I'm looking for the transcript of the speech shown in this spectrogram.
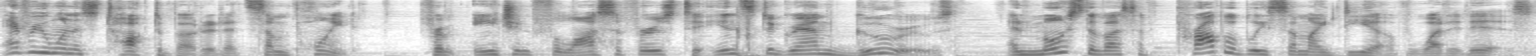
Everyone has talked about it at some point, from ancient philosophers to Instagram gurus, and most of us have probably some idea of what it is.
